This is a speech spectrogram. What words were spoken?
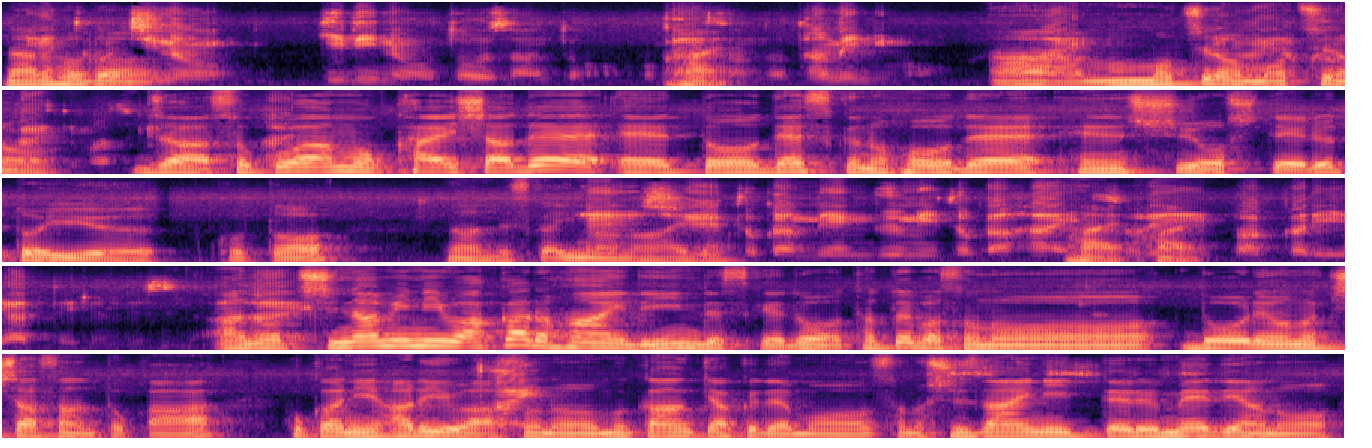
なるほど。うちの義理のお父さんとお母さんのためにも。はい、ああ、もちろん、もちろん。じゃあそこはもう会社で、えっ、ー、と、デスクの方で編集をしているということなんですか、今の間。編集とか面組とか、はい、はい、ばっかりやってるあの、ちなみに分かる範囲でいいんですけど、例えばその、同僚の記者さんとか、他にあるいはその無観客でも、その取材に行ってるメディアの、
